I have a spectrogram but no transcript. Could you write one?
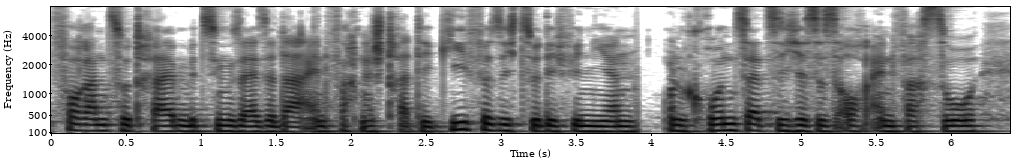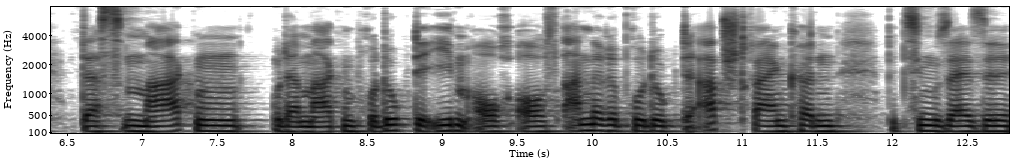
voranzutreiben, beziehungsweise da einfach eine Strategie für sich zu definieren. Und grundsätzlich ist es auch einfach so, dass Marken oder Markenprodukte eben auch auf andere Produkte abstrahlen können, beziehungsweise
